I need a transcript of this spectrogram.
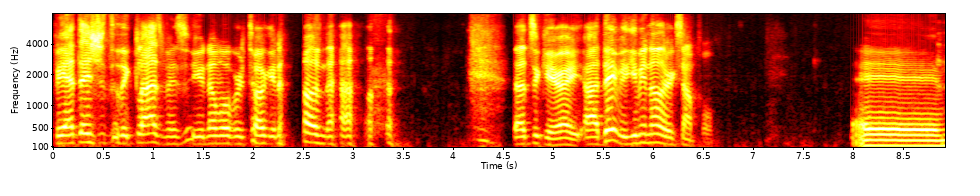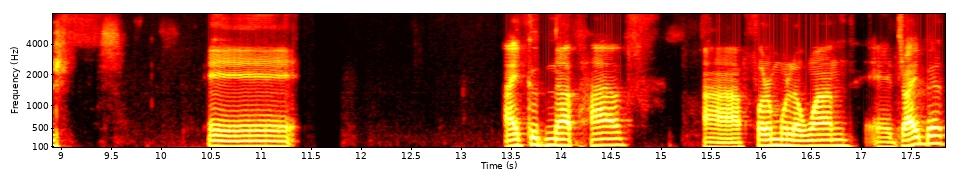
Pay attention to the classmates so you know what we're talking about now. That's okay, right? Uh, David, give me another example. Uh, uh, I could not have a Formula One uh, driver.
